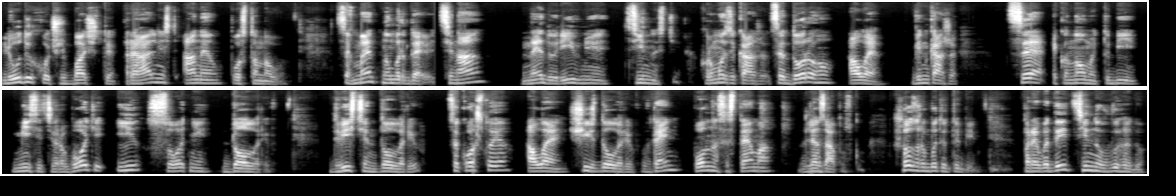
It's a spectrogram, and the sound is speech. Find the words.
Люди хочуть бачити реальність, а не постанову. Сегмент номер 9. Ціна не дорівнює цінності. Хромозі каже, це дорого, але він каже, це економить тобі місяці роботі і сотні доларів. 200 доларів це коштує, але 6 доларів в день повна система для запуску. Що зробити тобі? Переведи ціну в вигоду.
